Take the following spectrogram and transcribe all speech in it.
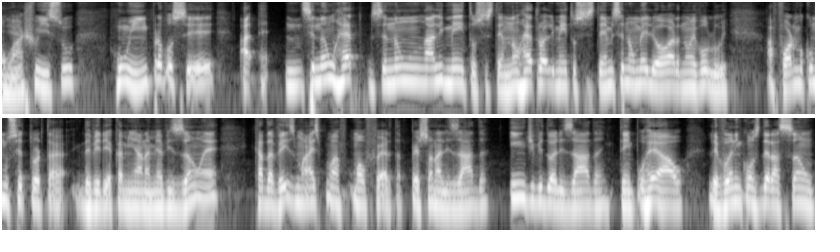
Então, eu acho isso ruim para você. é, Você não, re- você não alimenta o sistema, não retroalimenta o sistema e você não melhora, não evolui. A forma como o setor tá, deveria caminhar, na minha visão, é cada vez mais para uma, uma oferta personalizada, individualizada, em tempo real, levando em consideração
